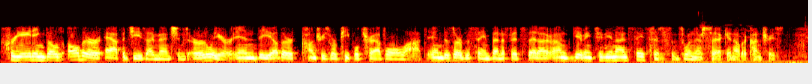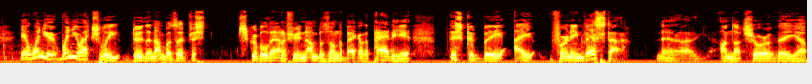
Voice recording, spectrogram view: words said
creating those other apogees I mentioned earlier in the other countries where people travel a lot and deserve the same benefits that I, I'm giving to the United States citizens when they're sick in other countries. Yeah, when you when you actually do the numbers, I've just scribbled down a few numbers on the back of the pad here. This could be a for an investor. Now, I'm not sure of the uh,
